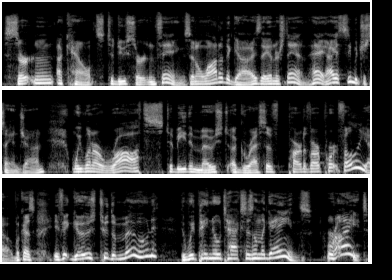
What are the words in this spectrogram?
certain accounts to do certain things, and a lot of the guys they understand. Hey, I see what you're saying, Jon. We want our Roths to be the most aggressive part of our portfolio because if it goes to the moon, then we pay no taxes on the gains. Right.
